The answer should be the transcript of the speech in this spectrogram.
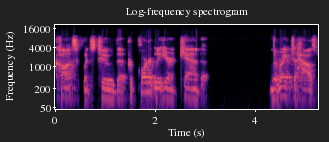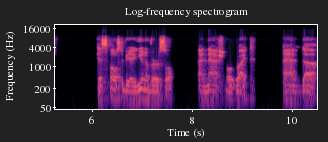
consequence to that purportedly here in Canada, the right to housing is supposed to be a universal and national right. And uh,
